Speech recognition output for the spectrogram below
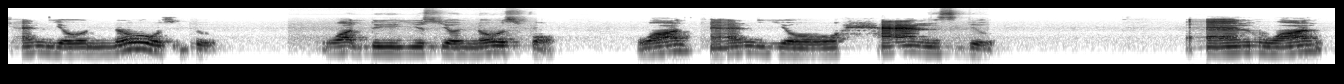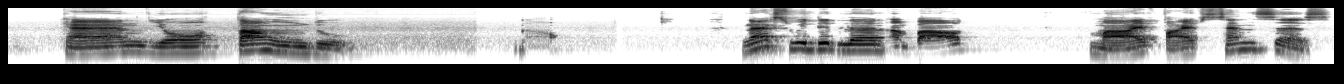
can your nose do? What do you use your nose for? What can your hands do? And what can your tongue do? Now, next we did learn about my five senses.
